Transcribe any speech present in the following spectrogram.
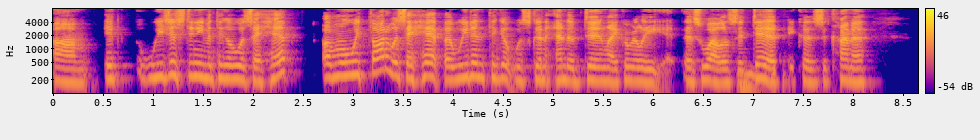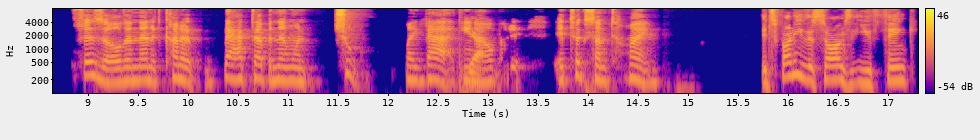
um, it we just didn't even think it was a hit. I mean, we thought it was a hit, but we didn't think it was going to end up doing like really as well as it did because it kind of fizzled and then it kind of backed up and then went choo, like that, you Yeah. know. But it, it took some time. It's funny the songs that you think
